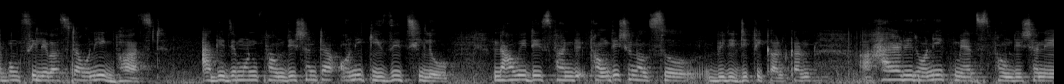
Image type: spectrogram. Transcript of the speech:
এবং সিলেবাসটা অনেক ভাস্ট আগে যেমন ফাউন্ডেশনটা অনেক ইজি ছিল now it is foundation also very difficult কারণ হায়ারের অনেক ম্যাথস ফাউন্ডেশনে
